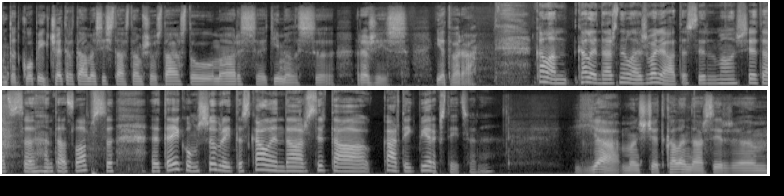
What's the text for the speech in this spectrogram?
Un tad kopīgi četratā mēs izstāstām šo stāstu Māras ķimeles uh, režijas ietvarā. Kalan, kalendārs nelaiž vaļā. Tas ir, man šķiet, tāds, tāds labs teikums. Šobrīd tas kalendārs ir tā kārtīgi pierakstīts, vai ne? Jā, man šķiet, kalendārs ir. Um,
